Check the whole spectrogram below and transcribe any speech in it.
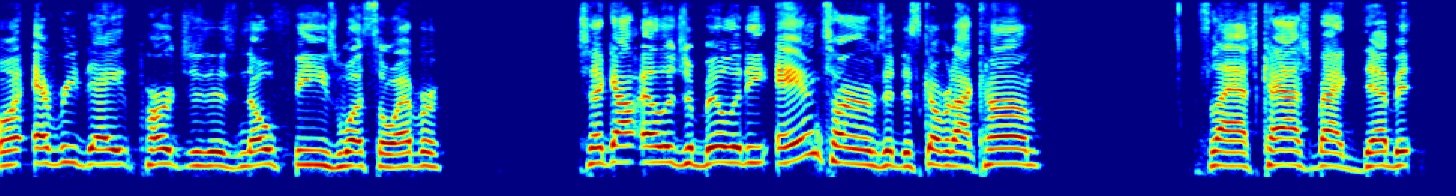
on everyday purchases, no fees whatsoever. Check out eligibility and terms at discover.com slash cashback debit.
